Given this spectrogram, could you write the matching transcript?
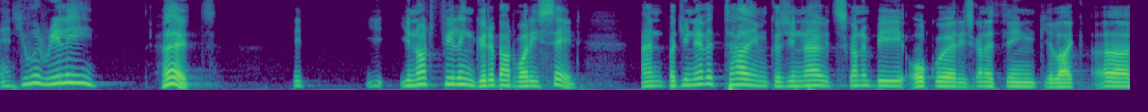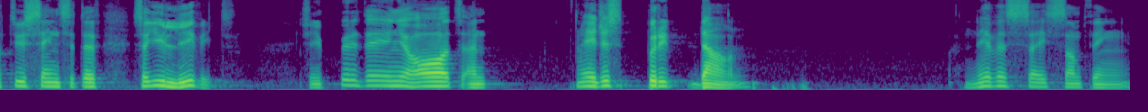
and you were really hurt. It, you, you're not feeling good about what he said. And, but you never tell him because you know it's going to be awkward. He's going to think you're like uh, too sensitive. So you leave it. So you put it there in your heart and you just put it down. Never say something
